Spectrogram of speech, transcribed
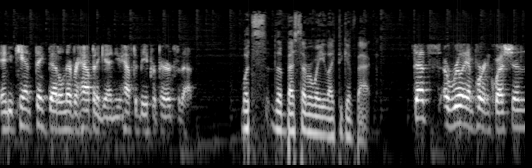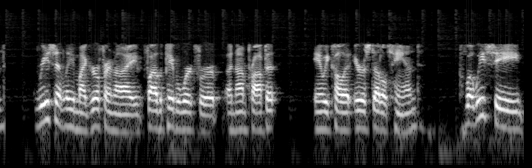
And you can't think that'll never happen again. You have to be prepared for that. What's the best ever way you like to give back? That's a really important question. Recently, my girlfriend and I filed the paperwork for a nonprofit, and we call it Aristotle's Hand. What we see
